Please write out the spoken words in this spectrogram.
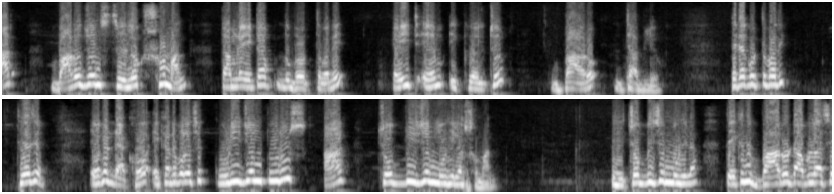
আর বারো জন স্ত্রীলোক সমান, তো আমরা এটা ধরতে পারি এইট এম ইকুয়াল টু বারো ডাব্লিউ এটা করতে পারি? ঠিক আছে? এবার দেখো, এখানে বলেছে কুড়ি জন পুরুষ আর চব্বিশ জন মহিলা সমান। চব্বিশ জন মহিলা, তো এখানে বারো ডাবল আছে,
